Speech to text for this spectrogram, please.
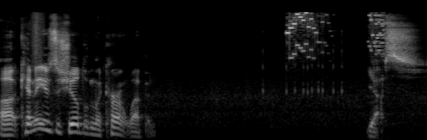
Uh, can I use the shield on the current weapon? Yes.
